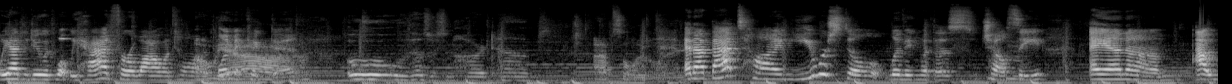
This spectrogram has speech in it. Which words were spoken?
we had to do with what we had for a while until Oh, unemployment yeah. kicked in. Ooh, those were some hard times. Absolutely. And at that time, you were still living with us, Chelsea, and um, I,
